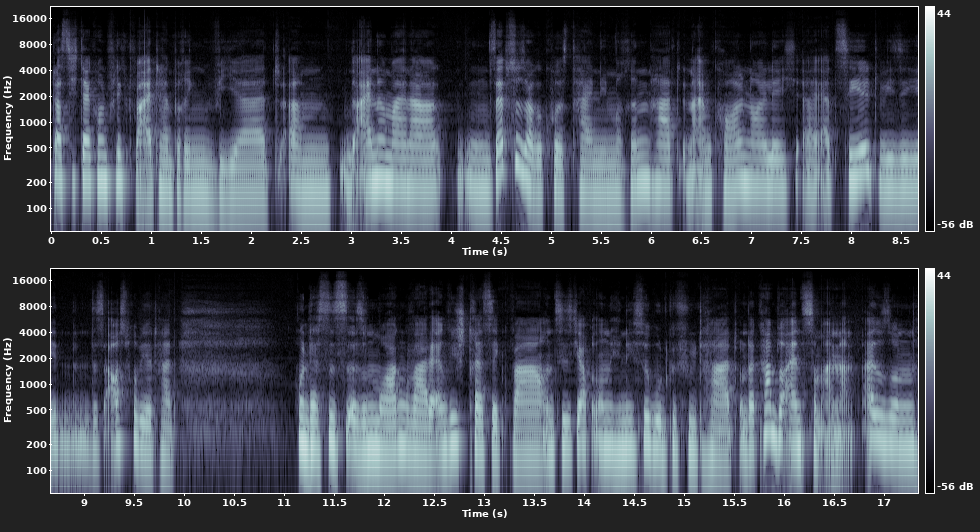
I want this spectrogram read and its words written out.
dass sich der Konflikt weiterbringen wird. Ähm, eine meiner hm, Selbstversorgekursteilnehmerinnen hat in einem Call neulich äh, erzählt, wie sie das ausprobiert hat. Und dass es so also ein Morgen war, der irgendwie stressig war und sie sich auch ohnehin nicht so gut gefühlt hat. Und da kam so eins zum anderen. Also so ein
